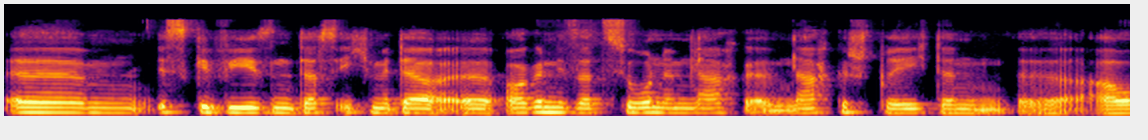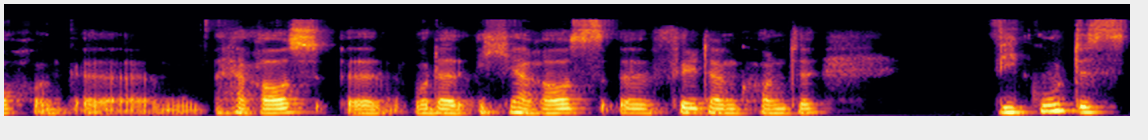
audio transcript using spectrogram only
ähm, ist gewesen, dass ich mit der äh, Organisation im, Nach im Nachgespräch dann äh, auch äh, heraus äh, oder ich herausfiltern äh, konnte, wie gut es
